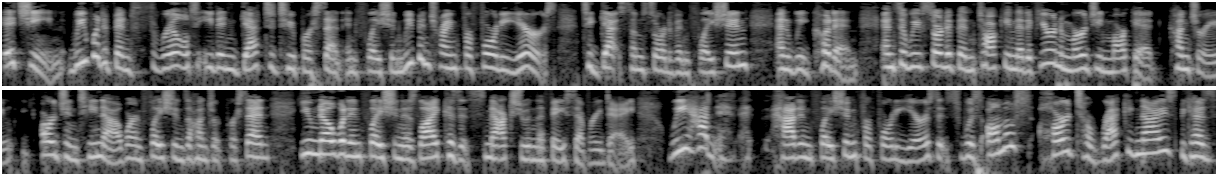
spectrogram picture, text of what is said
itching. We would have been thrilled to even get to 2% inflation. We've been trying for 40 years to get some sort of inflation and we couldn't. And so we've sort of been talking that if you're an emerging market country, Argentina, where inflation's 100%, you know what inflation is like because it smacks you in the face every day. We hadn't had inflation for 40 years. It was almost hard to recognize because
